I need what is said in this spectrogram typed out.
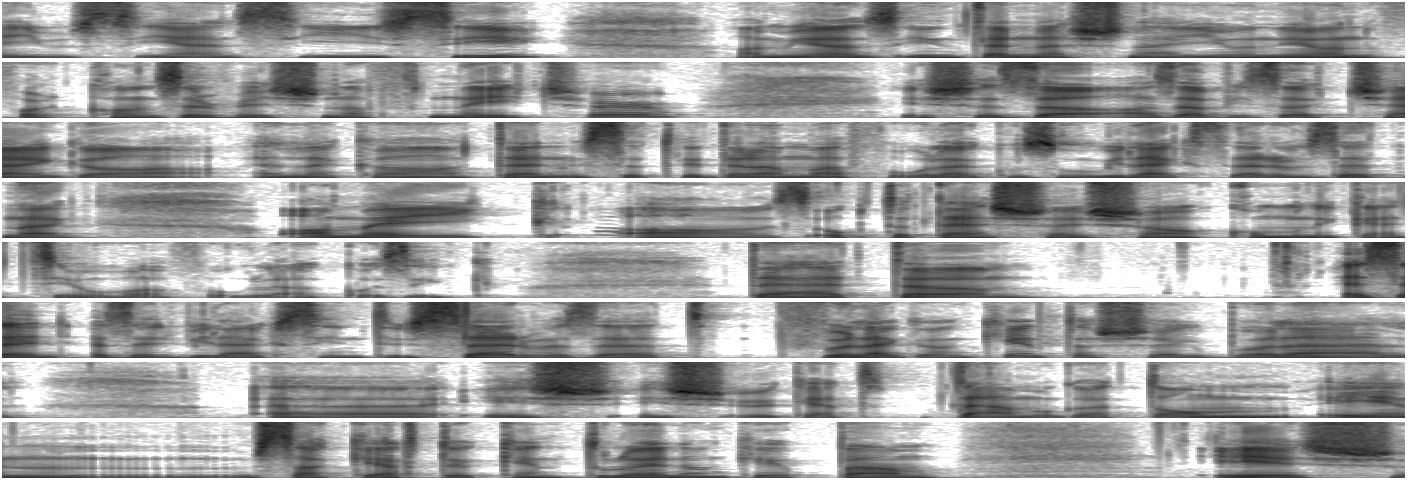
IUCN-CEC, ami az International Union for Conservation of Nature, és ez a, az a bizottsága ennek a természetvédelemmel foglalkozó világszervezetnek, amelyik az oktatással és a kommunikációval foglalkozik. Tehát ez egy, ez egy világszintű szervezet, főleg önkéntesekből áll, és, és őket támogatom én szakértőként tulajdonképpen, és,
